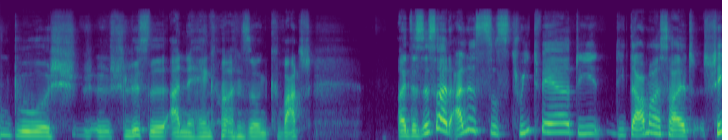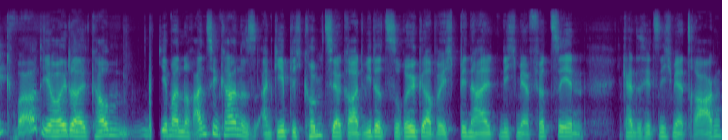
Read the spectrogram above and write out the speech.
Fubu-Schlüsselanhänger und so ein Quatsch. Und das ist halt alles so Streetwear, die, die damals halt schick war, die heute halt kaum jemand noch anziehen kann. Das, angeblich kommt es ja gerade wieder zurück, aber ich bin halt nicht mehr 14. Ich kann das jetzt nicht mehr tragen.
